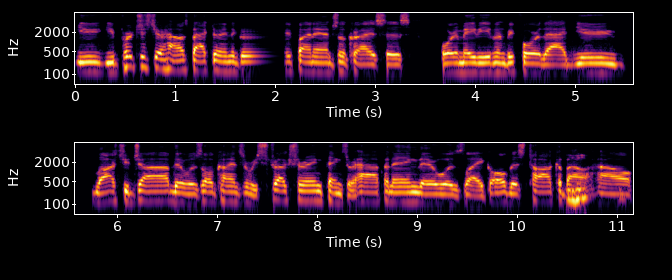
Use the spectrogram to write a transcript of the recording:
you you purchased your house back during the great financial crisis, or maybe even before that. You lost your job. There was all kinds of restructuring. Things are happening. There was like all this talk mm-hmm. about mm-hmm. how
